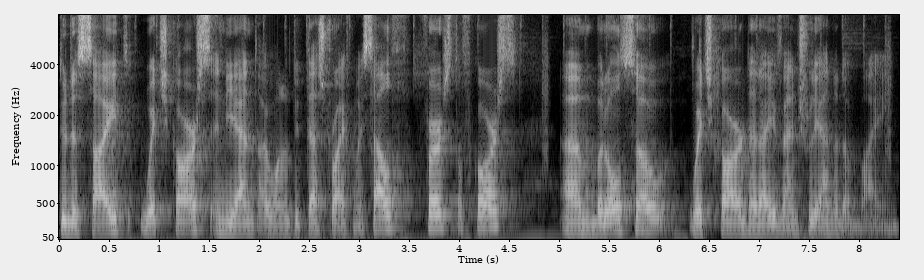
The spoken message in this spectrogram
to decide which cars in the end I wanted to test drive myself first, of course, um, but also which car that I eventually ended up buying.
